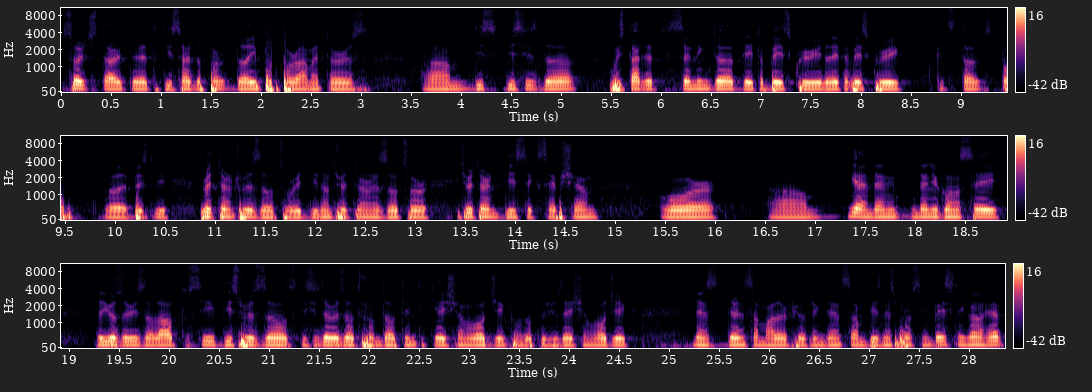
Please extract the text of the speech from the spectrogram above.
search started, these are the, the input parameters, um, this, this is the, we started sending the database query, the database query stopped, uh, basically returned results or it didn't return results or it returned this exception or um, yeah, and then, and then you're going to say the user is allowed to see these results. This is the result from the authentication logic, from the authorization logic. Then, then some other filtering, then some business processing. Basically, going to have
